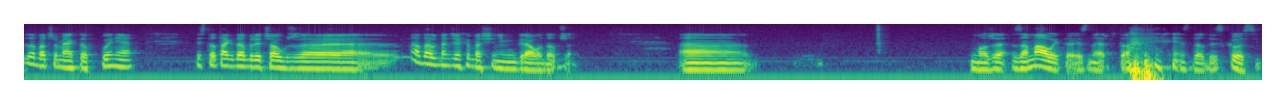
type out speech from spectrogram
Zobaczymy jak to wpłynie. Jest to tak dobry czołg, że nadal będzie chyba się nim grało dobrze. E, może za mały to jest nerw, to jest do dyskusji.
